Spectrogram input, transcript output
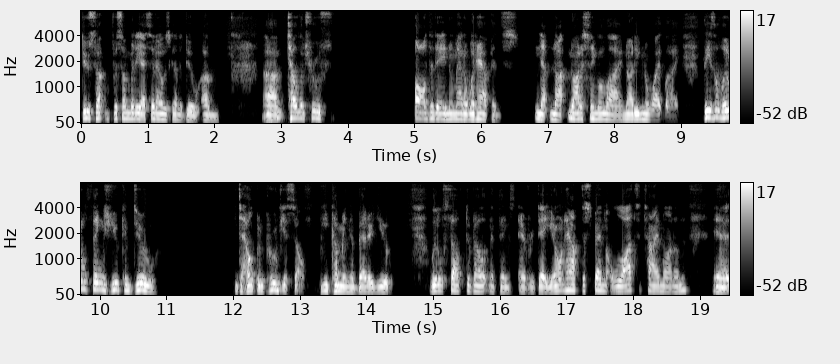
do something for somebody I said I was going to do, um, um, tell the truth all today, no matter what happens. Not, not not a single lie, not even a white lie. These are little things you can do to help improve yourself, becoming a better you. Little self development things every day. You don't have to spend lots of time on them. Uh,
